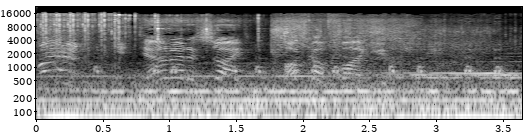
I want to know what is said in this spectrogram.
Run! get down out of sight. I'll come find you.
